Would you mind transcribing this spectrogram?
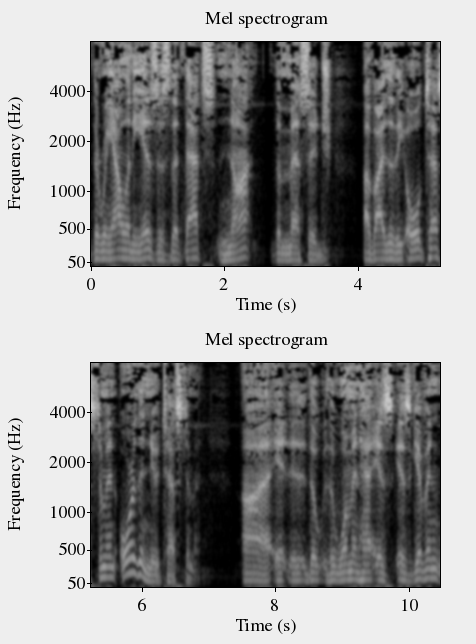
the reality is, is that that's not the message of either the Old Testament or the New Testament. Uh, it, the, the woman ha- is, is given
